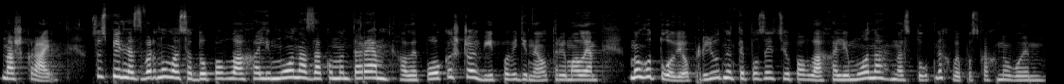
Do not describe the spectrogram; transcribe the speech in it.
Наш край. Суспільне звернулося до Павла Халімона за коментарем, але поки що відповіді не отримали. Ми готові оприлюднити позицію Павла Халімона в наступних випусках новин.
